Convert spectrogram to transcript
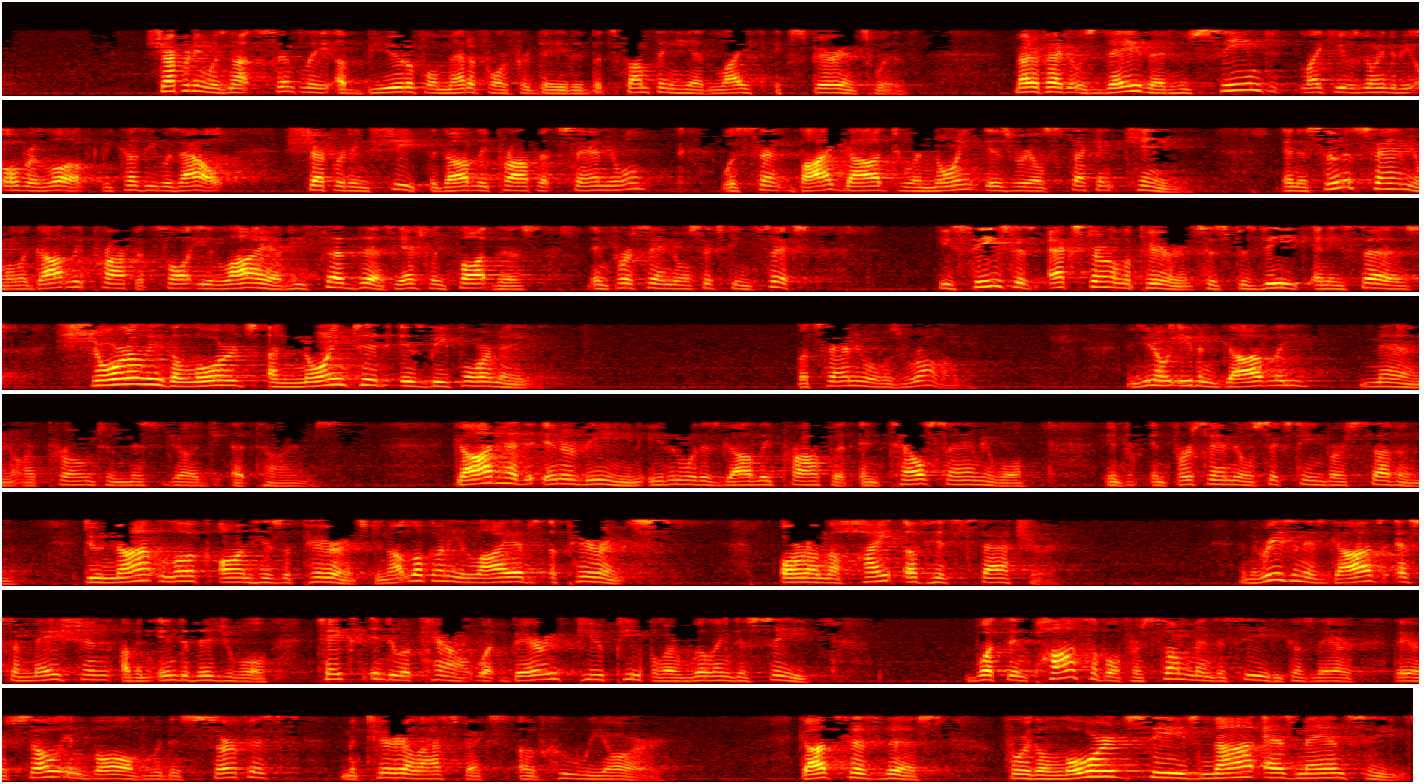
Shepherding was not simply a beautiful metaphor for David, but something he had life experience with. Matter of fact, it was David who seemed like he was going to be overlooked because he was out shepherding sheep. The godly prophet Samuel was sent by God to anoint Israel's second king. And as soon as Samuel, a godly prophet, saw Eliab, he said this. He actually thought this in 1 Samuel 16:6. He sees his external appearance, his physique, and he says, Surely the Lord's anointed is before me. But Samuel was wrong. And you know, even godly men are prone to misjudge at times. God had to intervene, even with his godly prophet, and tell Samuel in, in 1 Samuel 16, verse 7 do not look on his appearance, do not look on Eliab's appearance, or on the height of his stature. And the reason is God's estimation of an individual takes into account what very few people are willing to see what's impossible for some men to see because they are, they are so involved with the surface material aspects of who we are. God says this For the Lord sees not as man sees.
